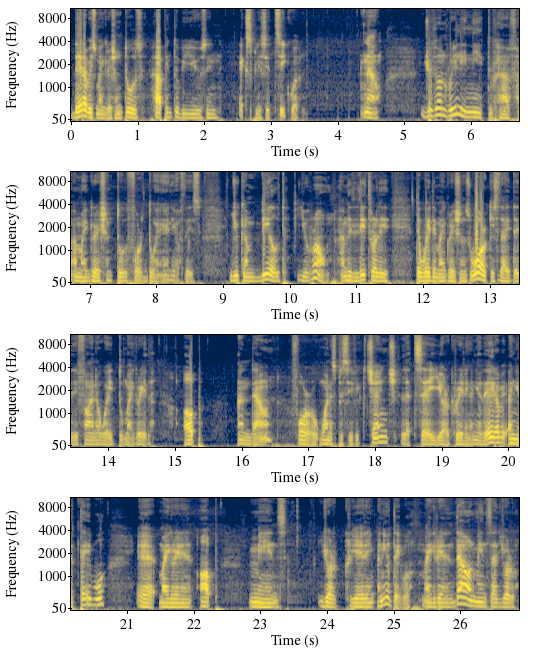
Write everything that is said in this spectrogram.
database migration tools happen to be using explicit SQL now you don't really need to have a migration tool for doing any of this you can build your own. I mean literally the way the migrations work is that they define a way to migrate up and down for one specific change. Let's say you are creating a new database a new table. Uh, migrating up means you're creating a new table. Migrating down means that you're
